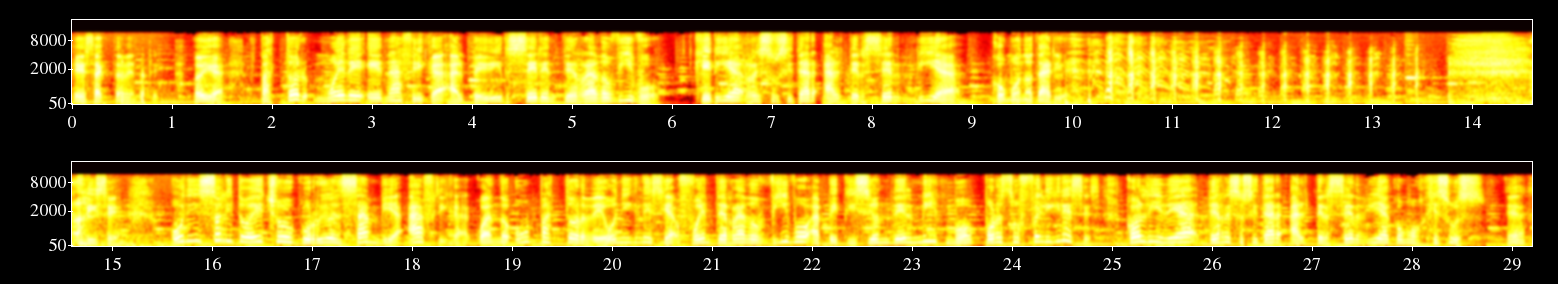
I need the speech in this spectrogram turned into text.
Exactamente. Oiga, pastor muere en África al pedir ser enterrado vivo. Quería resucitar al tercer día como notario. Dice, un insólito hecho ocurrió en Zambia, África, cuando un pastor de una iglesia fue enterrado vivo a petición de él mismo por sus feligreses, con la idea de resucitar al tercer día como Jesús. ¿Ya?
